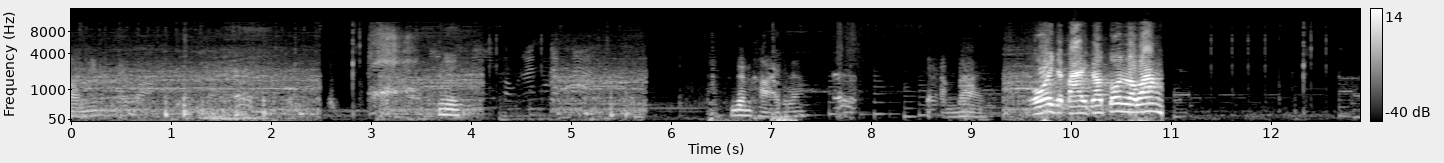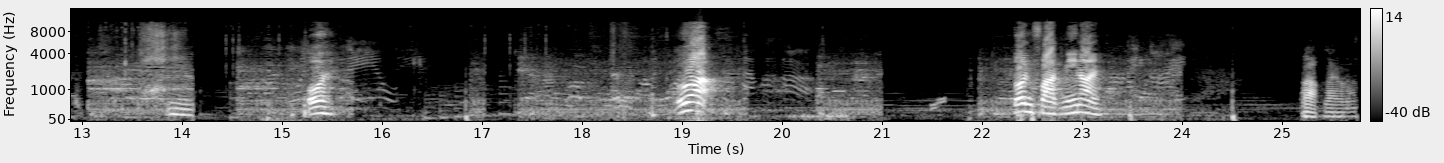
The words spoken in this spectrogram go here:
ตอนนี้มันไม่ว่างนี่เริ่มขายไปแล้วจำได้ โอ้ยจะตายกับต้นระวังโอ้ยเออต้นฝากนี้หน่อย ฝากอะไรวะ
